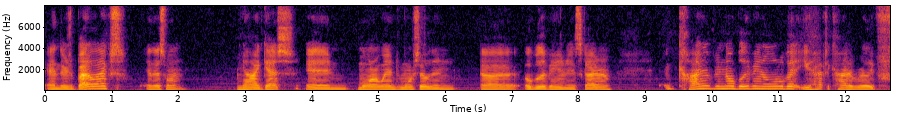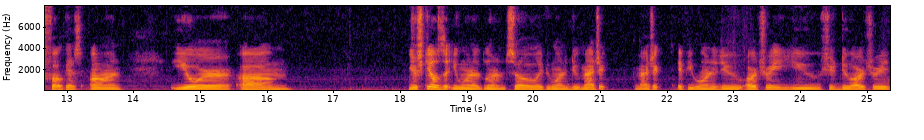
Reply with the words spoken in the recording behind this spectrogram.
And there's battle axe in this one, now, I guess in Morrowind, more so than uh, Oblivion and Skyrim, kind of in Oblivion a little bit, you have to kind of really focus on your um, your skills that you want to learn. So, if you want to do magic, magic. If you want to do archery, you should do archery.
